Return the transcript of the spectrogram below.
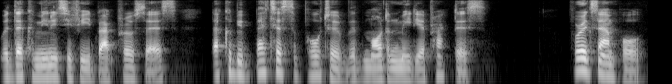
with the community feedback process that could be better supported with modern media practice. For example,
